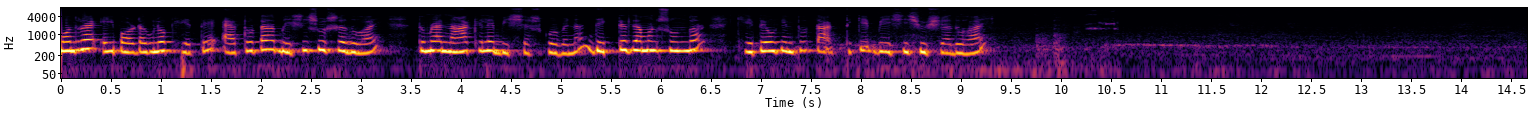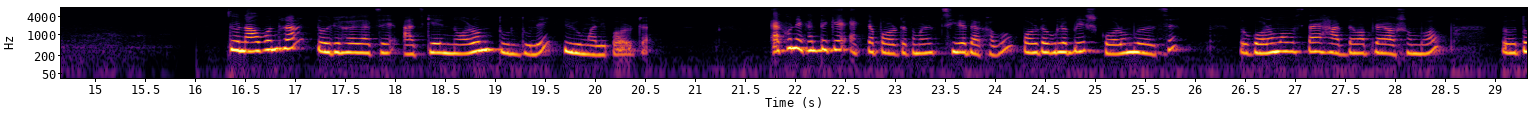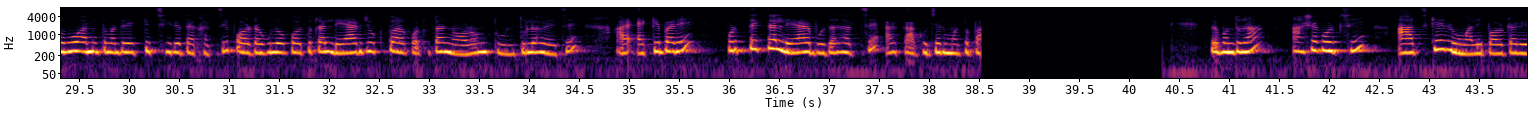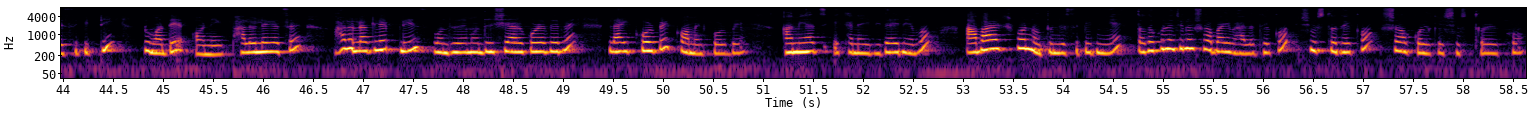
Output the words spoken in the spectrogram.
বন্ধুরা, এই পরোটাগুলো খেতে এতটা বেশি সুস্বাদু হয়, তোমরা না খেলে বিশ্বাস করবে না। দেখতে যেমন সুন্দর, খেতেও কিন্তু তার থেকে বেশি সুস্বাদু হয়। তো নাও বন্ধুরা, তৈরি হয়ে গেছে আজকের নরম তুলতুলে রুমালি পরোটা। এখন এখান থেকে একটা পরোটা তোমাদের ছিঁড়ে দেখাবো। পরোটাগুলো বেশ গরম রয়েছে, তো গরম অবস্থায় হাত দেওয়া প্রায় অসম্ভব। তো তবুও আমি তোমাদের একটু ছিঁড়ে দেখাচ্ছি, পরোটাগুলো কতটা লেয়ারযুক্ত আর কতটা নরম তুলতুলে হয়েছে। আর একেবারে প্রত্যেকটা লেয়ার বোঝা যাচ্ছে আর কাগজের মতো তো বন্ধুরা, আশা করছি আজকের রুমালি পরোটার রেসিপিটি তোমাদের অনেক ভালো লেগেছে। ভালো লাগলে প্লিজ বন্ধুদের মধ্যে শেয়ার করে দেবে, লাইক করবে, কমেন্ট করবে। আমি আজ এখানেই বিদায় নেব। আবার আসব নতুন রেসিপি নিয়ে। ততক্ষণের জন্য সবাই ভালো থেকো, সুস্থ থেকো, সকলকে সুস্থ রেখো।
